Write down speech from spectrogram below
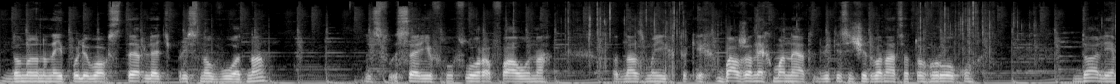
Давно на неї полював стерлядь прісноводна із серії Флора Фауна. Одна з моїх таких бажаних монет 2012 року. Далі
